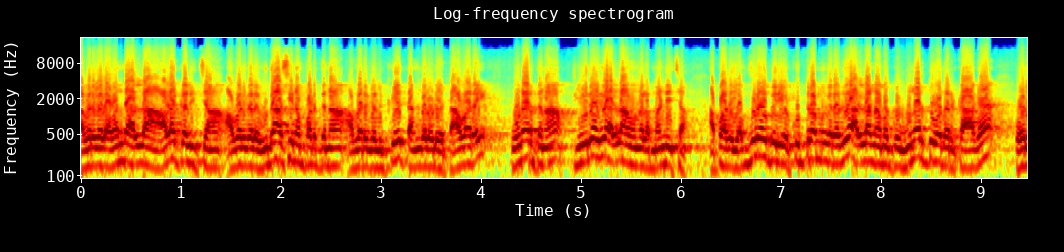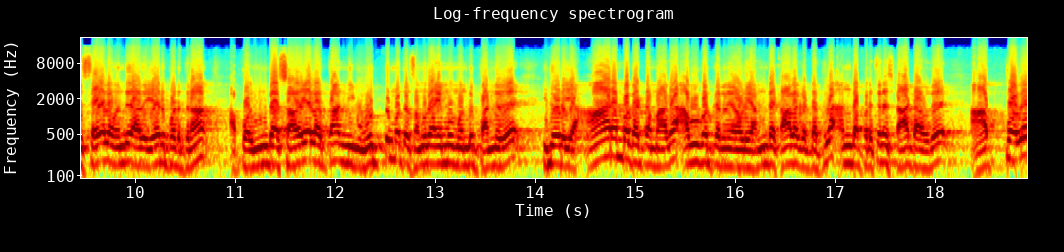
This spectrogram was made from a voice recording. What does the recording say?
அவர்களை வந்து அல்லாஹ் அலக்கழிச்சான். அவர்களை உதாசீனப்படுத்தினான். அவர்களுக்கு தங்களுடைய தவறை உணர்த்தினா பிறகு அல்ல அவங்களை மன்னிச்சான். அப்போ அது எவ்வளோ பெரிய குற்றம்ங்கிறது அல்ல நமக்கு உணர்த்துவதற்காக ஒரு செயலை வந்து அதை ஏற்படுத்தினான் அப்போ இந்த செயலை தான் இன்னைக்கு ஒட்டுமொத்த சமுதாயமும் வந்து பண்ணுது. இதோடைய ஆரம்ப கட்டமாக அபுபக்கரனுடைய அந்த காலகட்டத்தில் அந்த பிரச்சனை ஸ்டார்ட் ஆகுது. அப்போவே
